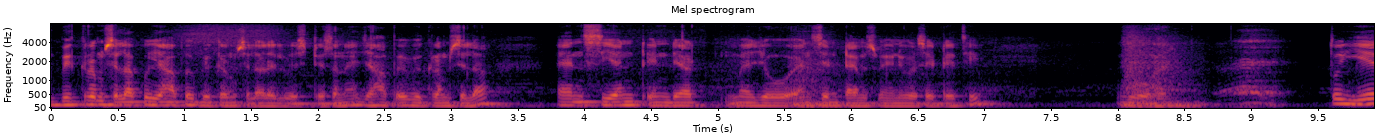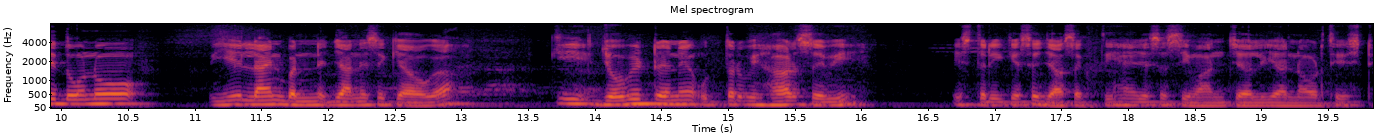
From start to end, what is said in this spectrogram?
विक्रमशिला को। यहाँ पे विक्रमशिला रेलवे स्टेशन है, जहाँ पे विक्रमशिला एंशियंट इंडिया में जो एंशियंट टाइम्स में यूनिवर्सिटी थी, वो है। तो ये दोनों, ये लाइन बनने, जाने से क्या होगा कि जो भी ट्रेनें उत्तर बिहार से भी इस तरीके से जा सकती हैं, जैसे सीमांचल या नॉर्थ ईस्ट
